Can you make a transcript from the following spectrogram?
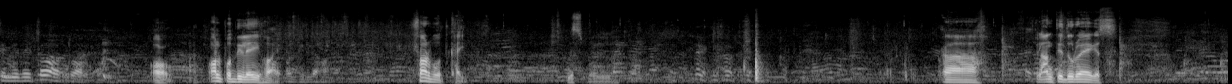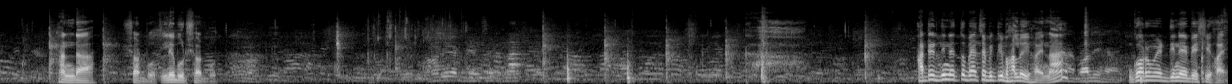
চিনি দেই তো ও অল্প দিলেই হয়। শরবত খাই। বিসমিল্লাহ। ক্লান্তি দূর হয়ে গেছে। ঠান্ডা শরবত লেবুর শরবত। হাটের দিনে তো বেচা বিক্রি ভালোই হয় না? হ্যাঁ। গরমের দিনে বেশি হয়।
